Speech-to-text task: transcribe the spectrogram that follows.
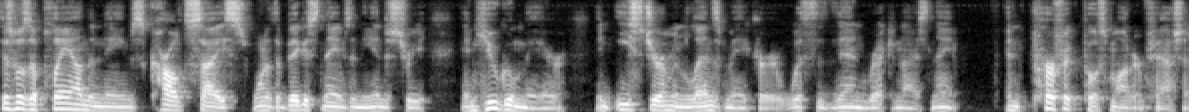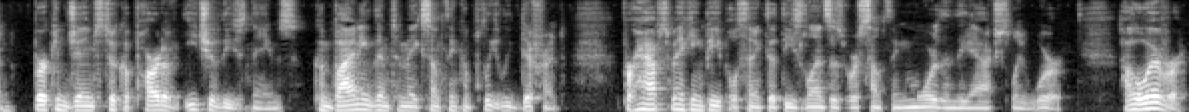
This was a play on the names Carl Zeiss, one of the biggest names in the industry, and Hugo Meyer, an East German lens maker with the then recognized name. In perfect postmodern fashion, Burke and James took a part of each of these names, combining them to make something completely different, perhaps making people think that these lenses were something more than they actually were. However,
